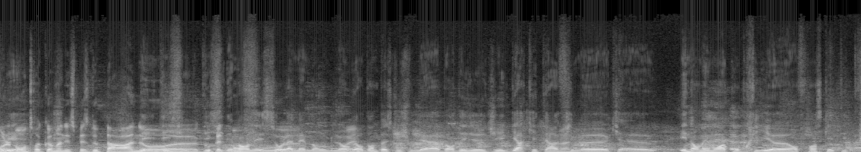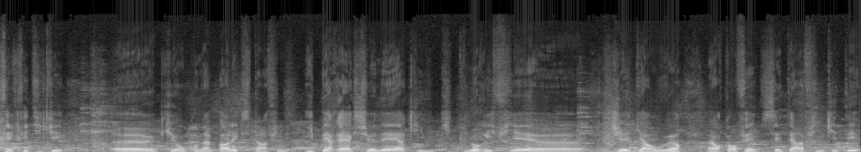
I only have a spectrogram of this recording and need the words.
on le montre comme un espèce de parano Dé- euh, complètement on est sur la même longueur Ouais. d'onde parce que je voulais aborder J. Edgar, qui était un Ouais. film qui a énormément incompris en France, qui a été très critiqué. Euh, qui- qu'on a parlé que c'était un film hyper réactionnaire qui, qui glorifiait euh, J. Edgar Hoover alors qu'en fait c'était un film qui était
